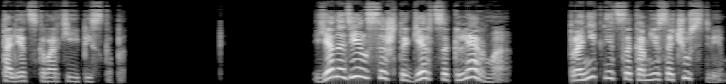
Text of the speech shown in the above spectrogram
Толецкого архиепископа. Я надеялся, что герцог Лерма проникнется ко мне сочувствием,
